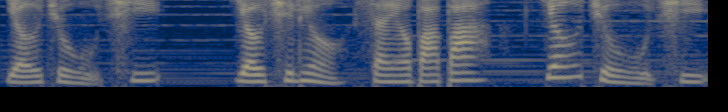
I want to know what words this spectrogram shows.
幺九五七，幺七六三幺八八幺九五七。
